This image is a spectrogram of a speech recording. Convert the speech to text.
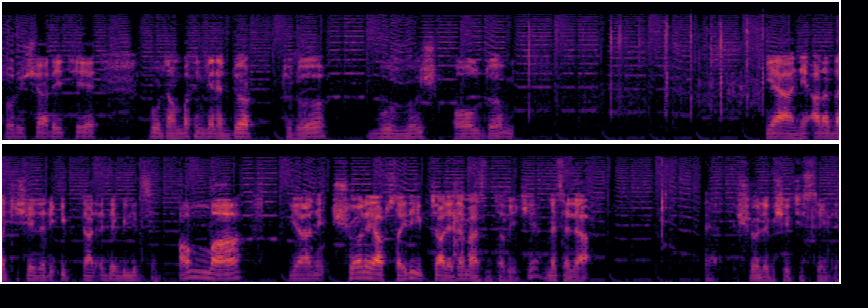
soru işareti. Buradan bakın gene 4 turu bulmuş oldum. Yani aradaki şeyleri iptal edebilirsin. Ama yani şöyle yapsaydı iptal edemezdim tabii ki. Mesela e, şöyle bir şey çizseydi.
